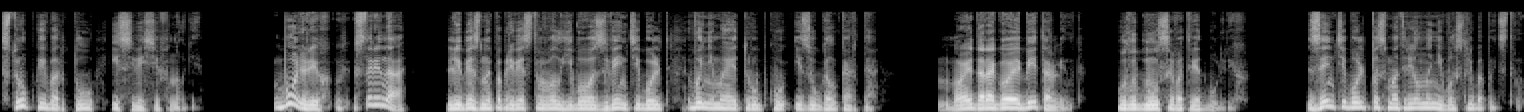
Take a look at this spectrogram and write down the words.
с трубкой во рту и свесив ноги. «Бульрих, старина!» — любезно поприветствовал его Звентибольд, вынимая трубку из уголка рта. «Мой дорогой Биттерлинг!» — улыбнулся в ответ Бульрих. Зентибольд посмотрел на него с любопытством.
